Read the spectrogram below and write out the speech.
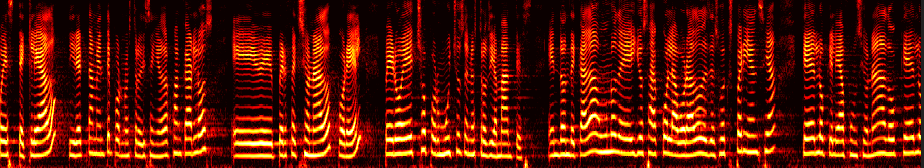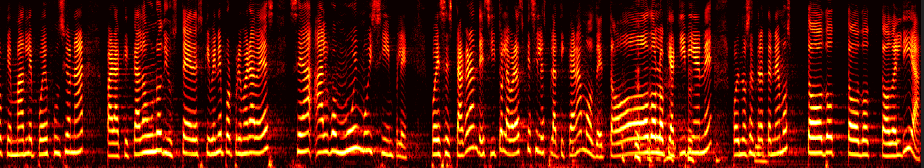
pues tecleado directamente por nuestro diseñador Juan Carlos, eh, perfeccionado por él, pero hecho por muchos de nuestros diamantes, en donde cada uno de ellos ha colaborado desde su experiencia, qué es lo que le ha funcionado, qué es lo que más le puede funcionar, para que cada uno de ustedes que viene por primera vez sea algo muy, muy simple. Pues está grandecito, la verdad es que si les platicáramos de todo lo que aquí viene, pues nos entretenemos todo, todo, todo el día,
